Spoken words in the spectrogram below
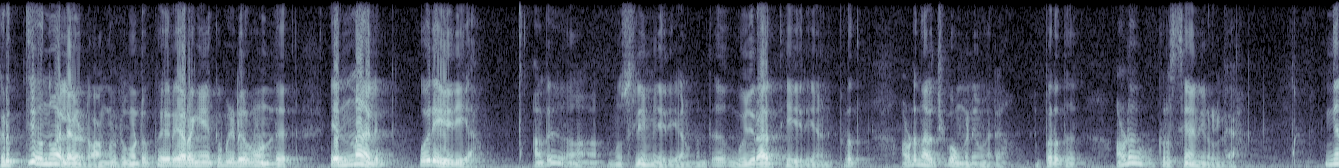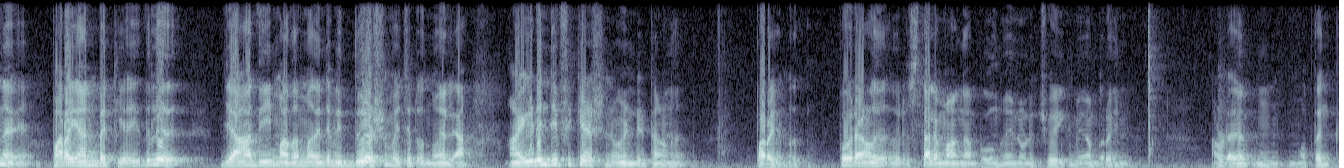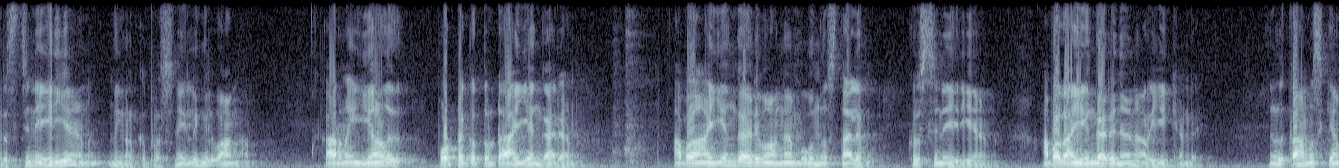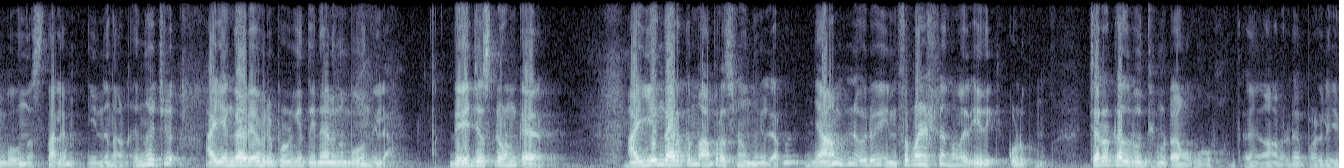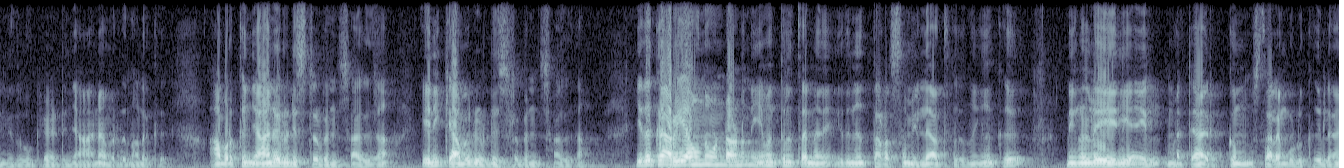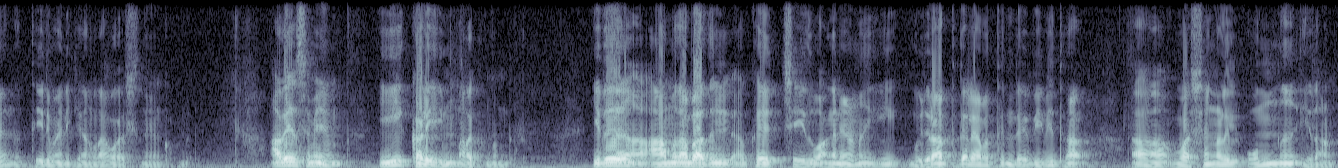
കൃത്യമൊന്നുമല്ല കേട്ടോ. അങ്ങോട്ടും ഇങ്ങോട്ടും കയറി ഇറങ്ങിയൊക്കെ വീടുകളുണ്ട്. എന്നാലും ഒരു ഏരിയ അത് മുസ്ലിം മുസ്ലിം ഏരിയയാണ് മറ്റേത് ഗുജറാത്തി ഏരിയയാണ്. ഇപ്പുറത്ത് അവിടെ നിറച്ച് കൊങ്ങിണിമാരാണ് ഇപ്പുറത്ത് അവിടെ ക്രിസ്ത്യാനികളുടെ ഇങ്ങനെ പറയാൻ പറ്റിയ ഇതിൽ ജാതി മതം അതിന്റെ വിദ്വേഷം വെച്ചിട്ടൊന്നുമല്ല ഐഡന്റിഫിക്കേഷന് വേണ്ടിയിട്ടാണ് പറയുന്നത്. ഇപ്പോൾ ഒരാൾ ഒരു സ്ഥലം വാങ്ങാൻ പോകുന്നു എന്നോട് ചോദിക്കുമ്പോൾ ഞാൻ പറയും അവിടെ മൊത്തം ക്രിസ്ത്യൻ ഏരിയയാണ് നിങ്ങൾക്ക് പ്രശ്നമില്ലെങ്കിൽ വാങ്ങാം. കാരണം ഇയാൾ പൊട്ടക്കത്തൊട്ട് അയ്യങ്കാരാണ്. അപ്പോൾ അയ്യങ്കാർ വാങ്ങാൻ പോകുന്ന സ്ഥലം ക്രിസ്ത്യൻ ഏരിയയാണ്. അപ്പോൾ അത് അയ്യങ്കാരെ ഞാൻ അറിയിക്കണ്ടേ? നിങ്ങൾ താമസിക്കാൻ പോകുന്ന സ്ഥലം ഇന്നതാണ്. എന്ന് വെച്ച് അയ്യങ്കാരെ അവർ പുഴുങ്ങി തിന്നാനൊന്നും പോകുന്നില്ല. ദേ ജസ്റ്റ് ഡോൺ കെയർ അയ്യങ്കാർക്കും ആ പ്രശ്നമൊന്നുമില്ല. ഞാൻ ഒരു ഇൻഫർമേഷൻ എന്നുള്ള രീതിക്ക് കൊടുക്കുന്നു. ചിലർക്കത് ബുദ്ധിമുട്ടാകും ഓ അവരുടെ പള്ളിയും ഇതുമൊക്കെ ആയിട്ട് ഞാൻ അവരുടെ നടക്ക്. അവർക്ക് ഞാനൊരു ഡിസ്റ്റർബൻസ് ആകുക. എനിക്ക് അവരൊരു ഡിസ്റ്റർബൻസ് ആകുക. ഇതൊക്കെ അറിയാവുന്നതുകൊണ്ടാണ് നിയമത്തിൽ തന്നെ ഇതിന് തടസ്സമില്ലാത്തത്. നിങ്ങൾക്ക് നിങ്ങളുടെ ഏരിയയിൽ മറ്റാർക്കും സ്ഥലം കൊടുക്കില്ല എന്ന് തീരുമാനിക്കാനുള്ള അവകാശം നിങ്ങൾക്കുണ്ട്. അതേസമയം ഈ കളിയും നടക്കുന്നുണ്ട്. ഇത് അഹമ്മദാബാദിൽ ഒക്കെ ചെയ്തു. അങ്ങനെയാണ് ഈ ഗുജറാത്ത് കലാപത്തിന്റെ വിവിധ വശങ്ങളിൽ ഒന്ന് ഇതാണ്.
